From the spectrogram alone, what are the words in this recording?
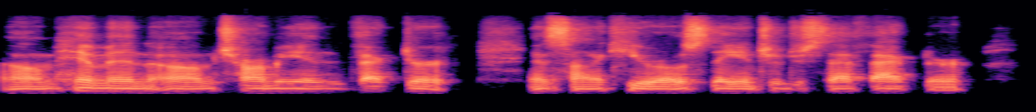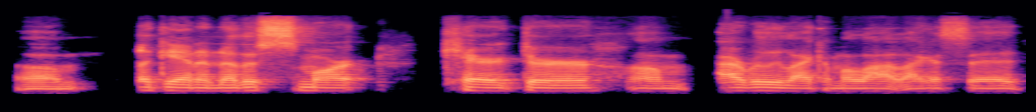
Um, him and um, Charmy and Vector and Sonic Heroes, they introduced that factor. Um, again, another smart character. Um, I really like him a lot. Like I said,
